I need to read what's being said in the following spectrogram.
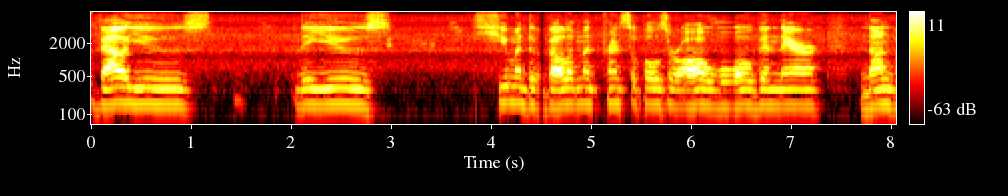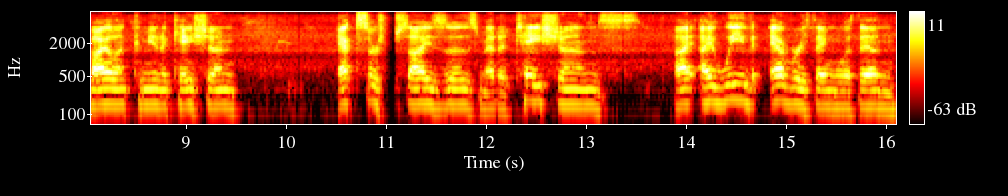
values. They use human development principles are all woven there, nonviolent communication, exercises, meditations. I, I weave everything within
